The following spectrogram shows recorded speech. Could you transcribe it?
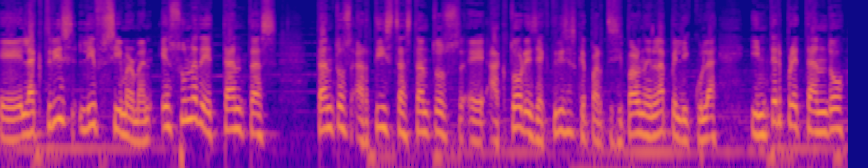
Eh, la actriz Liv Zimmerman es una de tantas tantos artistas, tantos eh, actores y actrices que participaron en la película, interpretando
